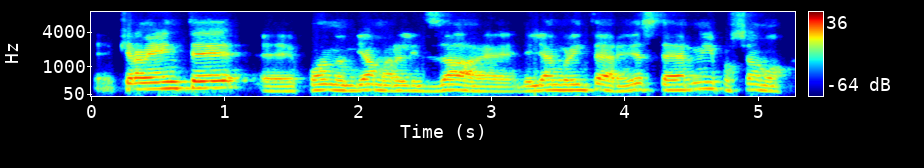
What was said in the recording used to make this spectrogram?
Eh, chiaramente, eh, quando andiamo a realizzare degli angoli interni ed esterni, possiamo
